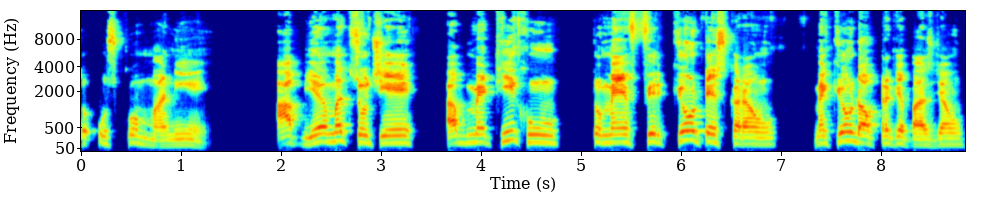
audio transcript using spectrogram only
तो उसको मानिए। आप यह मत सोचिए, अब मैं ठीक हूँ तो मैं फिर क्यों टेस्ट कराऊं? मैं क्यों डॉक्टर के पास जाऊँ?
